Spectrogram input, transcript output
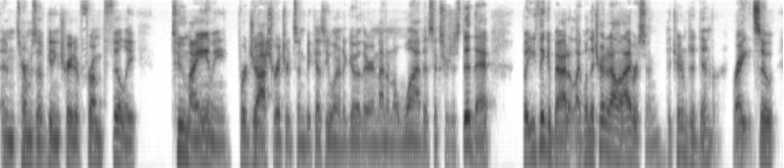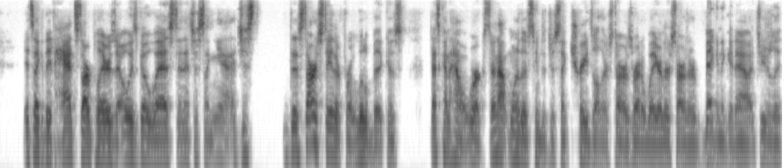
in terms of getting traded from Philly to Miami for Josh Richardson because he wanted to go there. And I don't know why the Sixers just did that. But you think about it, like when they traded Allen Iverson, they traded him to Denver, right? So it's like they've had star players that always go west. And it's just like, yeah, it just the stars stay there for a little bit because that's kind of how it works. They're not one of those teams that just like trades all their stars right away or their stars are begging to get out. It's usually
